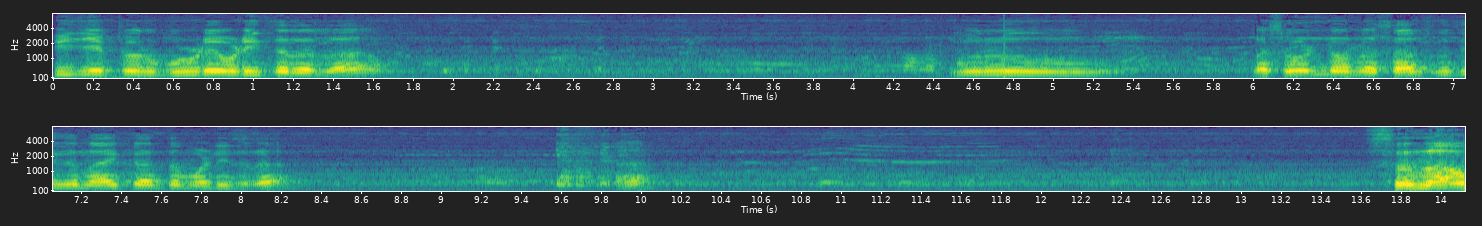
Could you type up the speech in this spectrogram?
ಬಿಜೆಪಿ ಅವರು ಬುರುಡೆ ಹೊಡಿತಾರಲ್ಲ? ಇವರು ಬಸವಣ್ಣವ್ರನ್ನ ಸಾಂಸ್ಕೃತಿಕ ನಾಯಕ ಅಂತ ಮಾಡಿದ್ರ? ಸೊ ನಾವು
